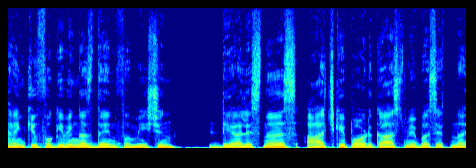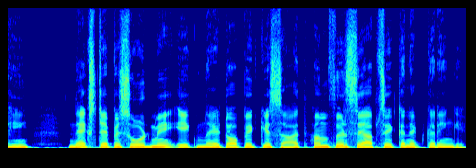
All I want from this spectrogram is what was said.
thank you for giving us the information dear listeners आज के पॉडकास्ट में बस इतना ही। नेक्स्ट एपिसोड में एक नए टॉपिक के साथ हम फिर से आपसे कनेक्ट करेंगे।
